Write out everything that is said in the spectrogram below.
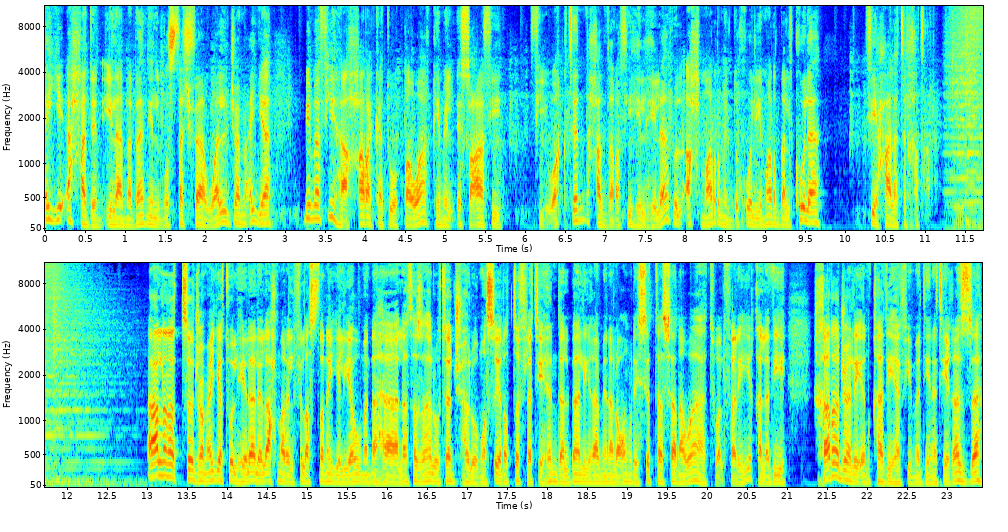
أي أحد إلى مباني المستشفى والجمعية بما فيها حركة طواقم الإسعاف في وقت حذر فيه الهلال الأحمر من دخول مرضى الكلى في حالة الخطر. أعلنت جمعية الهلال الأحمر الفلسطيني اليوم أنها لا تزال تجهل مصير الطفلة هند البالغة من العمر ست سنوات والفريق الذي خرج لإنقاذها في مدينة غزة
